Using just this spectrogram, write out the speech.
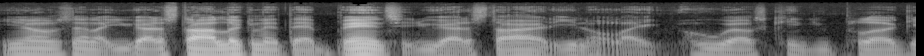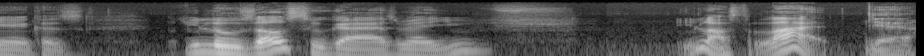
you know what I'm saying? Like you got to start looking at that bench, and you got to start, you know, like who else can you plug in? Because you lose those two guys, man, you you lost a lot. Yeah.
